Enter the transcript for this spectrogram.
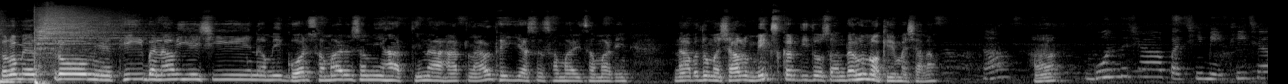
ચલો મિત્રો મેથી બનાવીએ છીએ ને અમે ગોળ સમારે છે અમે હાથથી ના હાથ લાલ થઈ ગયા છે સમારી સમારી ના બધો મસાલો મિક્સ કરી દીધો છે અંદર હું નાખીએ મસાલા. હા. ગુંદ છે પછી મેથી છે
